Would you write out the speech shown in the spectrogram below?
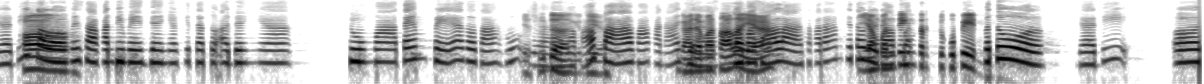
Jadi Oh. kalau misalkan di mejanya kita tuh adanya cuma tempe atau tahu, Ya ya sudah gitu ya. apa-apa, makan aja. Nggak ada masalah Nggak ya. masalah, sekarang kan kita Yang udah penting dapet. tercukupin. Betul. Jadi, eee,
